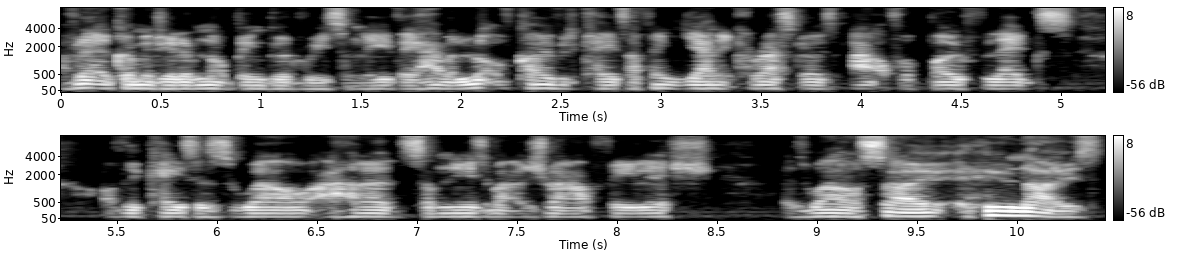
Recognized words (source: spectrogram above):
Atletico Madrid have not been good recently. They have a lot of COVID cases. I think Yannick Carrasco is out for both legs of the case as well. I heard some news about Joao Felix as well. So who knows?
